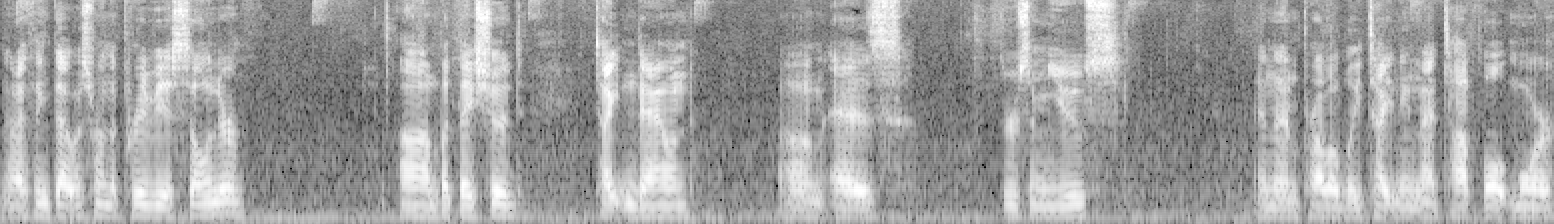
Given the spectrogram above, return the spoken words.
and I think that was from the previous cylinder, um, but they should tighten down um, as through some use, and then probably tightening that top bolt more.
